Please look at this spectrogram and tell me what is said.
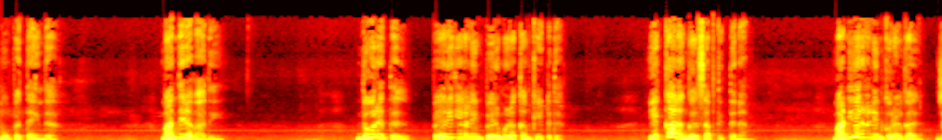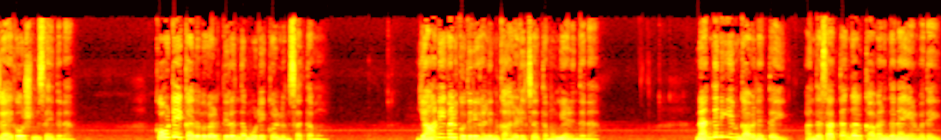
முப்பத்தைந்து. மந்திரவாதி. தூரத்தில் பேரிகைகளின் பெருமுழக்கம் கேட்டது. எக்காலங்கள் சப்தித்தன. மனிதர்களின் குரல்கள் ஜெயகோஷம் செய்தன. கோட்டை கதவுகள் திறந்து மூடிக்கொள்ளும் சத்தமும் யானைகள் குதிரைகளின் காலடி சத்தமும் எழுந்தன. நந்தினியின் கவனத்தை அந்த சத்தங்கள் கவர்ந்தன என்பதை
